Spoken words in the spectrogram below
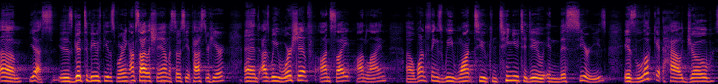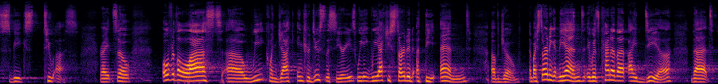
Um, yes, it is good to be with you this morning. I'm Silas Sham, associate pastor here. And as we worship on site, online, uh, one of the things we want to continue to do in this series is look at how Job speaks to us, right? So, over the last uh, week, when Jack introduced the series, we, we actually started at the end of Job. And by starting at the end, it was kind of that idea that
